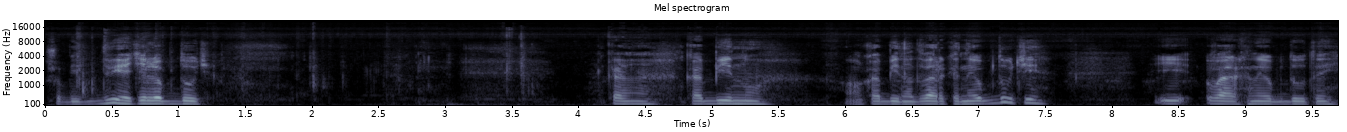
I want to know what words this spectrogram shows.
Щоб і двигатель обдуть. Кабіну. А кабіна дверки не обдуті і верх не обдутий.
